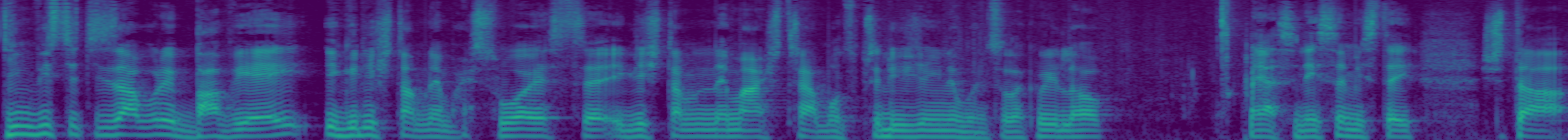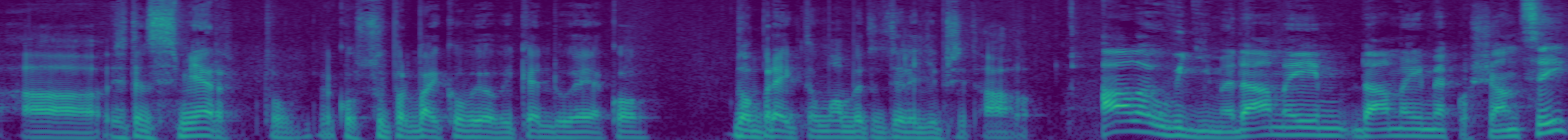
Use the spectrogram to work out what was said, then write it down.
tím víc ti závody bavěj, i když tam nemáš svoje jezdce, i když tam nemáš třeba moc předjíždění nebo něco takového. A já si nejsem jistý, že, ta, uh, že ten směr to jako superbajkového víkendu je jako dobrý k tomu, aby to ty lidi přitáhlo. Ale uvidíme, dáme jim, dáme jim jako šanci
